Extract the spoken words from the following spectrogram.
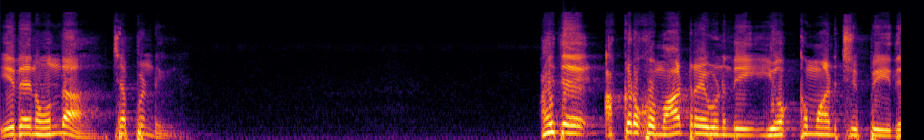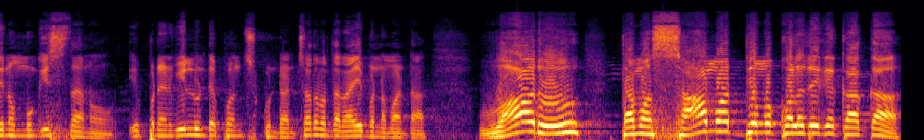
ఏదైనా ఉందా? చెప్పండి. అయితే అక్కడ ఒక మాట రాయబడింది ఈ ఒక్క మాట చెప్పి ఇదేనో ముగిస్తాను. ఇప్పుడు నేను వీలుంటే పంచుకుంటాను. చదవత రాయబడినమాట. వారు తమ సామర్థ్యము కొలదిగ కాక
